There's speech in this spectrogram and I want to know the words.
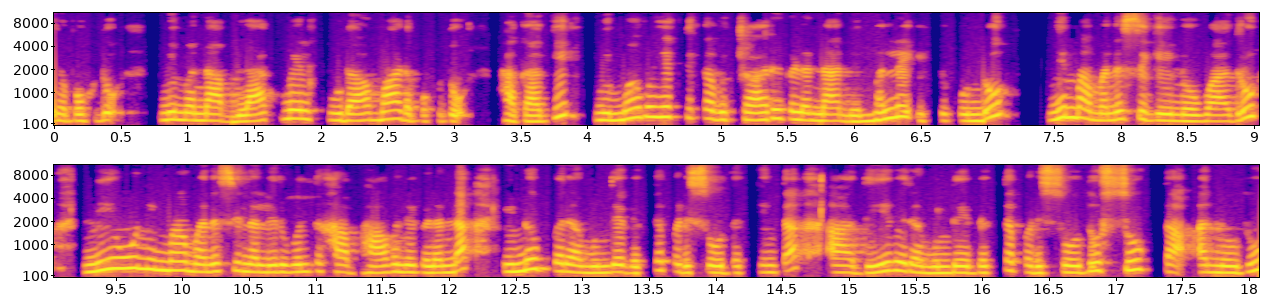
ಇರಬಹುದು. ನಿಮ್ಮನ್ನ ಬ್ಲಾಕ್ ಮೇಲ್ ಕೂಡ ಮಾಡಬಹುದು. ಹಾಗಾಗಿ ನಿಮ್ಮ ವೈಯಕ್ತಿಕ ವಿಚಾರಗಳನ್ನ ನಿಮ್ಮಲ್ಲೇ ಇಟ್ಟುಕೊಂಡು ನಿಮ್ಮ ಮನಸ್ಸಿಗೆ ನೋವಾದ್ರೂ ನೀವು ನಿಮ್ಮ ಮನಸ್ಸಿನಲ್ಲಿರುವಂತಹ ಭಾವನೆಗಳನ್ನ ಇನ್ನೊಬ್ಬರ ಮುಂದೆ ವ್ಯಕ್ತಪಡಿಸೋದಕ್ಕಿಂತ ಆ ದೇವರ ಮುಂದೆ ವ್ಯಕ್ತಪಡಿಸೋದು ಸೂಕ್ತ ಅನ್ನೋದು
